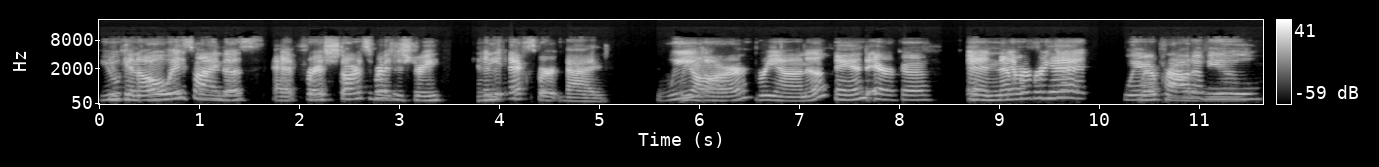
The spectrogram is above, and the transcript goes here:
you can always find us at Fresh Starts Registry in the Expert Guide. We are Briana and Erica. And never forget, we're proud of you.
